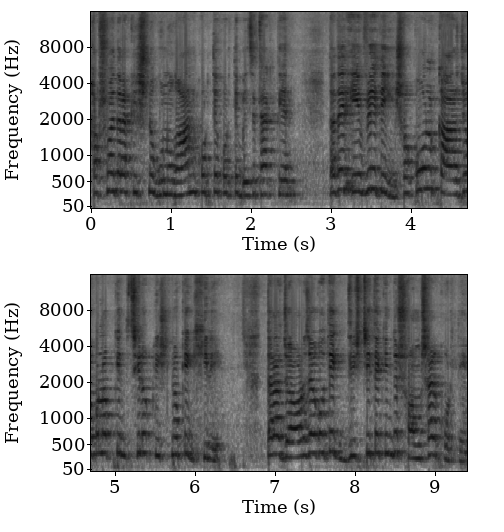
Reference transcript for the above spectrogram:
সবসময় তারা কৃষ্ণ গুণগান করতে করতে বেঁচে থাকতেন। তাদের এভরিথিং সকল কার্যকলাপ কিন্তু ছিল কৃষ্ণকে ঘিরে। তারা জড়জাগতিক দৃষ্টিতে কিন্তু সংসার করতেন।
